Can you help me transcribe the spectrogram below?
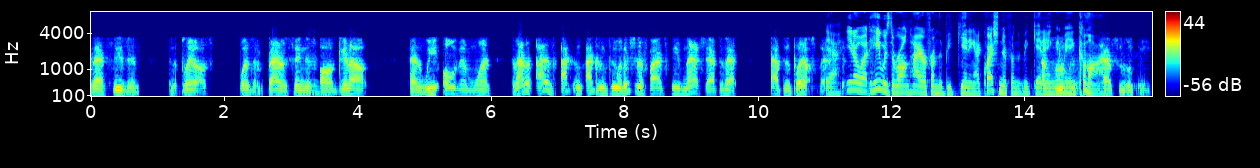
last season in the playoffs was embarrassing Mm-hmm. as all get out, and we owe them one. And I, don't- I, I, I can see what they should have fired Steve Nash after that, after the playoffs. Yeah. year. You know what? He was the wrong hire from the beginning. I questioned it from the beginning. I mean, come on. Absolutely.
